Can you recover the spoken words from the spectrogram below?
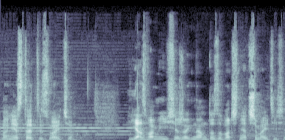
No niestety, słuchajcie. Ja z wami się żegnam, do zobaczenia, trzymajcie się.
